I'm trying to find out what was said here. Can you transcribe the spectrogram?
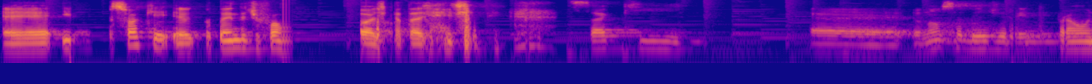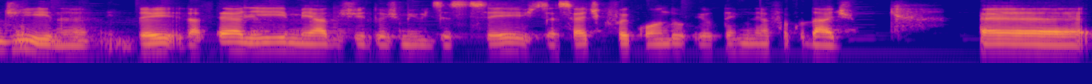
É, e, só que, eu estou indo de forma lógica, tá, gente? Só que é, eu não sabia direito para onde ir, né? De, até ali, meados de 2016, 2017, que foi quando eu terminei a faculdade. É,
